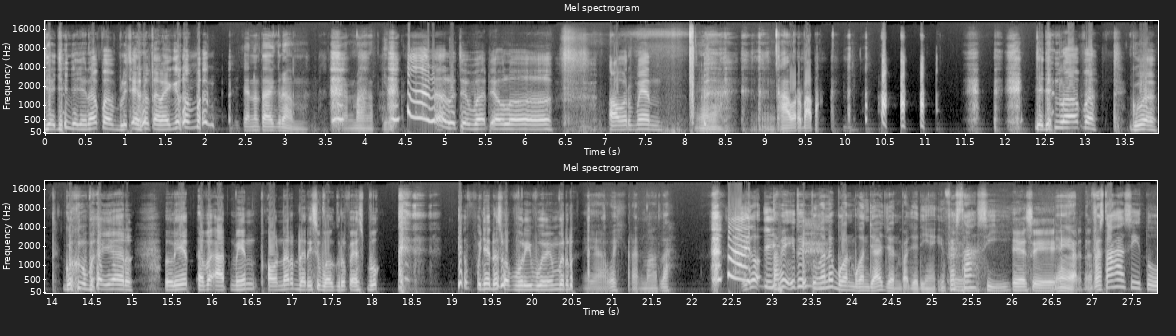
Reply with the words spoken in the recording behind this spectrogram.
jajan jajan apa beli channel Telegram bang. di channel telegram keren banget gitu Aduh, lucu banget ya Allah. Our man. ya awar bapak Jajan lo apa? Gua, gua ngebayar lead apa admin owner dari sebuah grup Facebook yang punya 250 ribu member. ya wih keren banget lah. Itu tapi itu hitungannya bukan bukan jajan pak jadinya. Investasi. Iya. Sih. ya enggak investasi itu.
